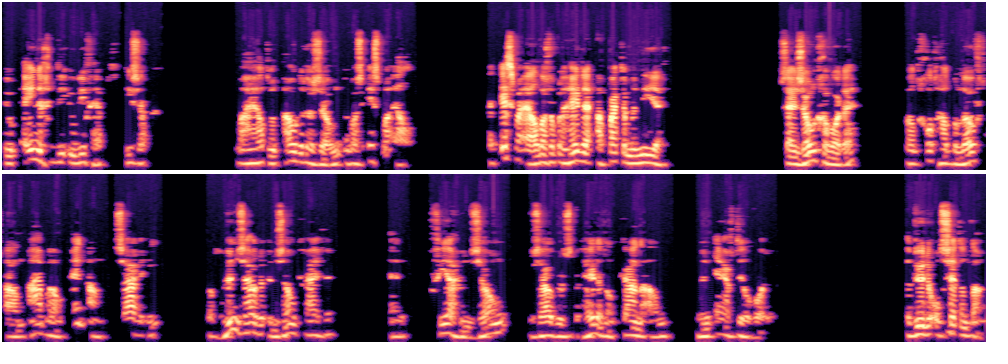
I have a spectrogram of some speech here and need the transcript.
uw enige die u lief hebt, Isaac. Maar hij had een oudere zoon, en was Ismaël. En Ismaël was op een hele aparte manier zijn zoon geworden, want God had beloofd aan Abraham en aan Sarai dat hun zouden een zoon krijgen en via hun zoon zou dus het hele land Canaan hun erfdeel worden. Dat duurde ontzettend lang.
